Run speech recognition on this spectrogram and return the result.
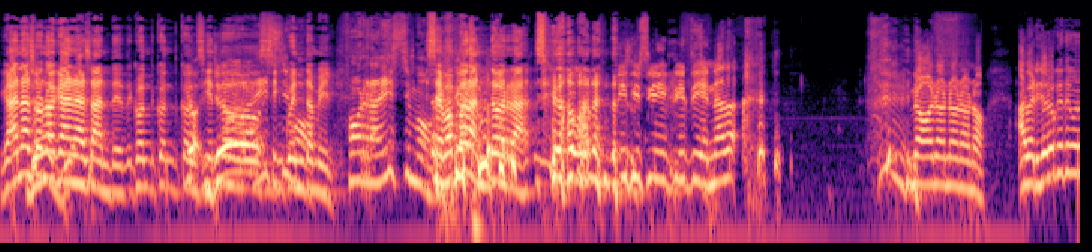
¿Ganas Yo- o no yo- ganas antes? Con, con, con Yo- yo- 150 mil. Forradísimo. Se va para Andorra. Se va para Andorra. Sí, sí, sí, sí, sí, en nada. No, no, no, no, no. A ver, yo lo que tengo,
